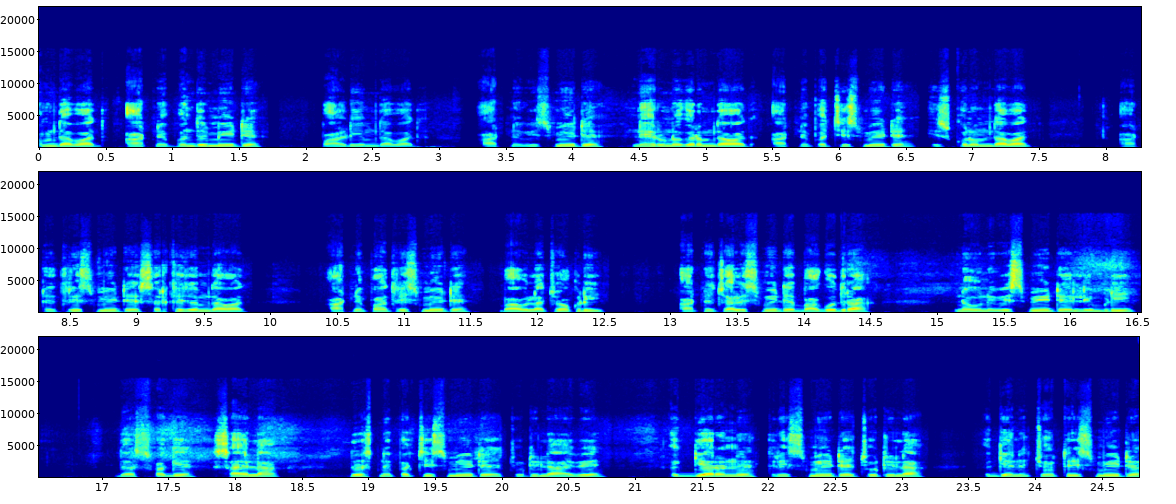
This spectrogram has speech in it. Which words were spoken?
અમદાવાદ આઠ ને પંદર મિનિટે. પારડી, અમદાવાદ આઠ ને વીસ મિનિટે. નહેરુનગર અમદાવાદ આઠ ને પચીસ મિનિટે. ઇસ્કોન, અમદાવાદ આઠ ને ત્રીસ મિનિટે. સરખેજ, અમદાવાદ આઠ ને પાંત્રીસ મિનિટે. બાવલા ચોકડી આઠ ને ચાલીસ મિનિટે. બાગોદરા નવ ને વીસ મિનિટે. લીંબડી, દસ વાગે. સાયલા દસ ને પચીસ મિનિટે. ચોટીલા હાઈવે અગિયાર અને ત્રીસ મિનિટે. ચોટીલા અગિયાર ને ચોત્રીસ મિનિટે.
